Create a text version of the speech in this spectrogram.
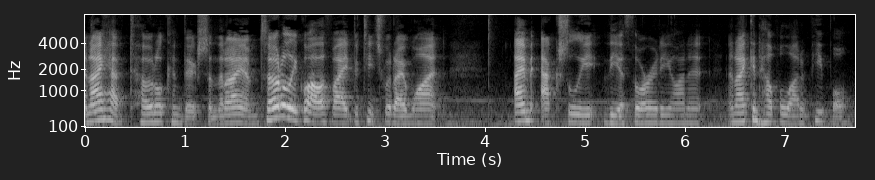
And I have total conviction that I am totally qualified to teach what I want. I'm actually the authority on it, and I can help a lot of people.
